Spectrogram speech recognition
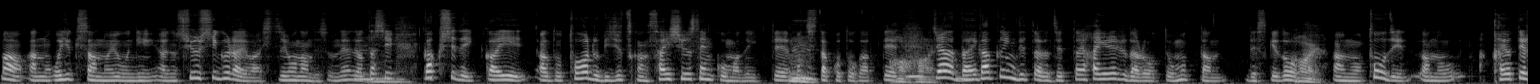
まあ、あの、おゆきさんのように、あの、修士ぐらいは必要なんですよね。で私、学士で一回、あの、とある美術館最終選考まで行って、落ちたことがあって、はいはい。じゃあ、大学院出たら絶対入れるだろうって思ったんですけど、はい。あの、当時、あの、通って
